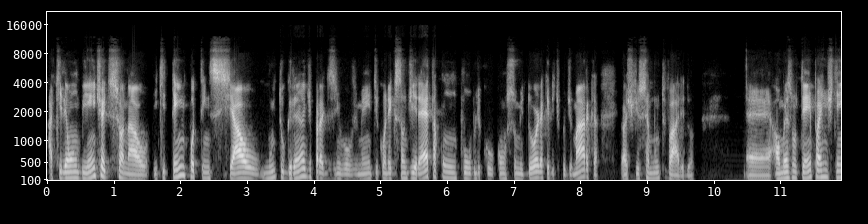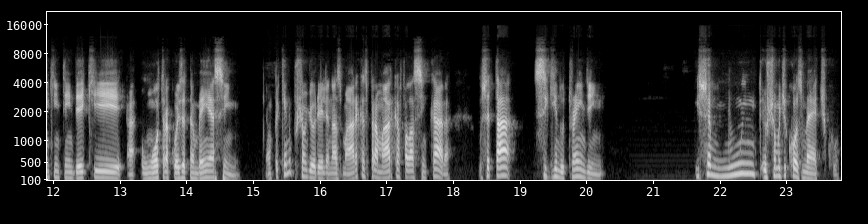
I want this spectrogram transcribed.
aquele é um ambiente adicional e que tem potencial muito grande para desenvolvimento e conexão direta com um público consumidor daquele tipo de marca, eu acho que isso é muito válido. É, ao mesmo tempo, a gente tem que entender que uma outra coisa também é assim, é um pequeno puxão de orelha nas marcas para a marca falar assim, cara, você está seguindo trending? Isso é muito, eu chamo de cosmético.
